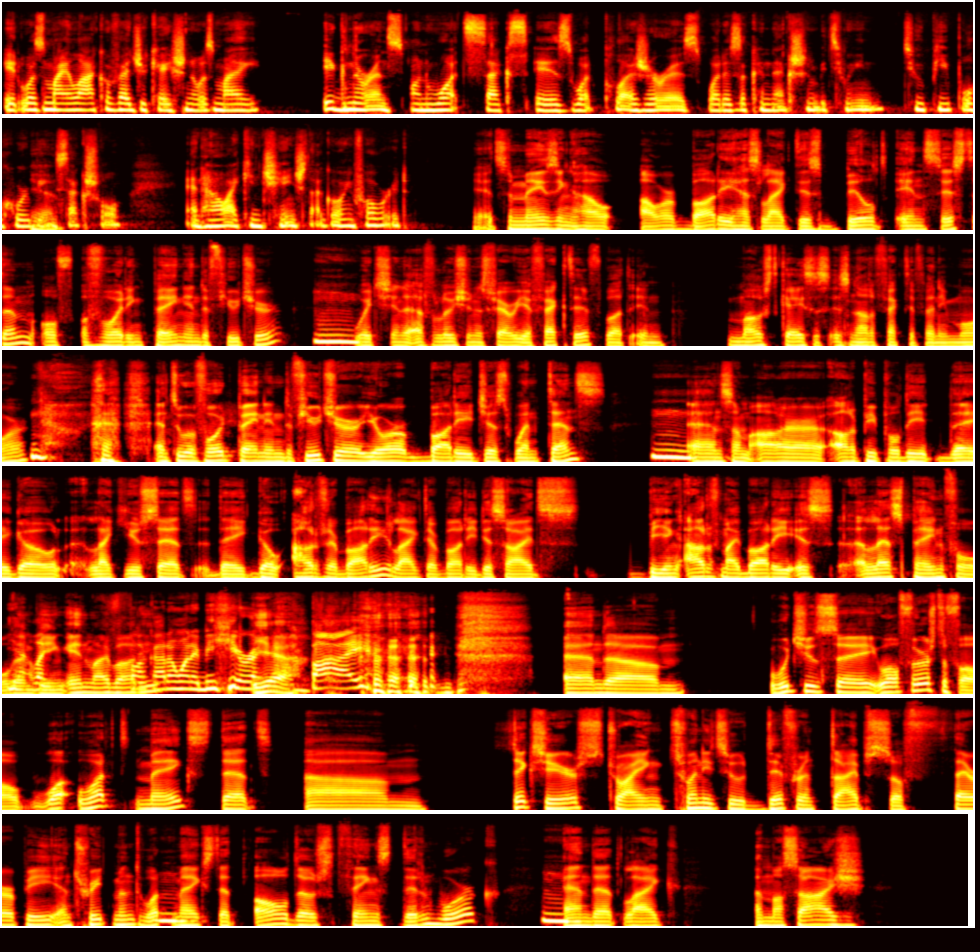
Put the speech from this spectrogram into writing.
it was my lack of education, it was my ignorance on what sex is, what pleasure is, what is a connection between two people who are Yeah. being sexual, and how I can change that going forward. Yeah, it's amazing how our body has like this built-in system of avoiding pain in the future, Mm. which in the evolution is very effective, but in most cases is not effective anymore. and to avoid pain in the future, your body just went tense. Mm. And some other other people they they go like you said they go out of their body like their body decides being out of my body is less painful Yeah, than like, being in my body. Fuck, I don't want to be here right Yeah. now. Bye. and um, would you say, well, first of all, what what makes that um, six years trying twenty two different types of therapy and treatment? What Mm. makes that all those things didn't work, Mm. and that like a massage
